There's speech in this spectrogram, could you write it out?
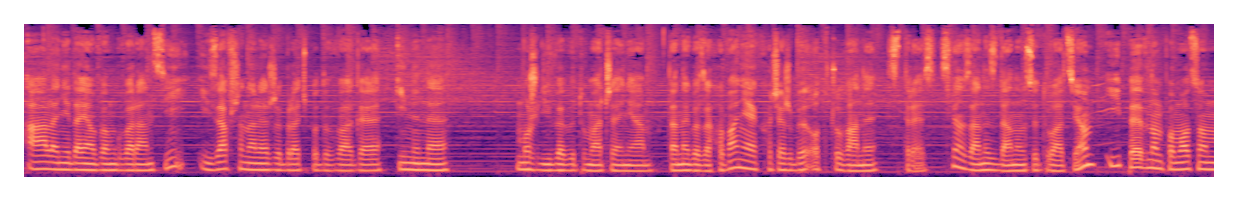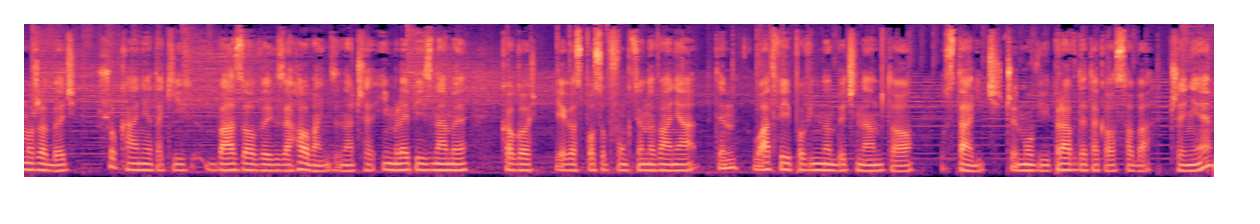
ale nie dają wam gwarancji i zawsze należy brać pod uwagę inne możliwe wytłumaczenia danego zachowania, jak chociażby odczuwany stres związany z daną sytuacją. I pewną pomocą może być szukanie takich bazowych zachowań, to znaczy im lepiej znamy kogoś, jego sposób funkcjonowania, tym łatwiej powinno być nam to ustalić, czy mówi prawdę taka osoba, czy nie,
